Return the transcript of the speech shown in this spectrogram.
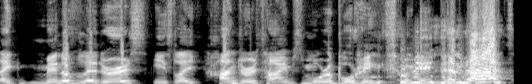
Like, Men of Letters is like hundred times more boring to me than that.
